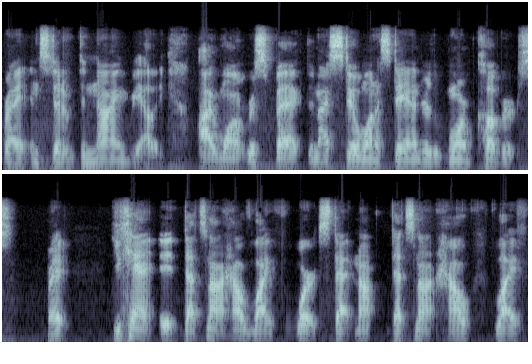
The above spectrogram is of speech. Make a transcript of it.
right? Instead of denying reality. I want respect and I still want to stay under the warm covers, right? You can't it, that's not how life works. That not that's not how life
